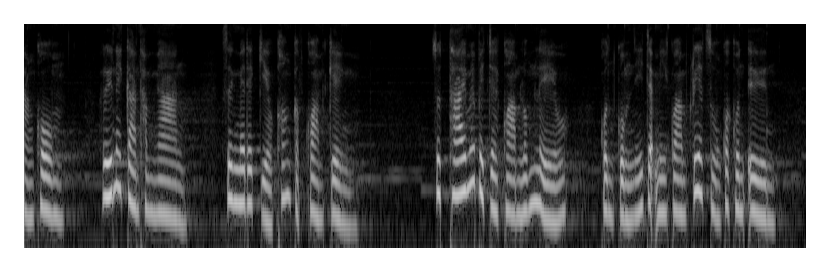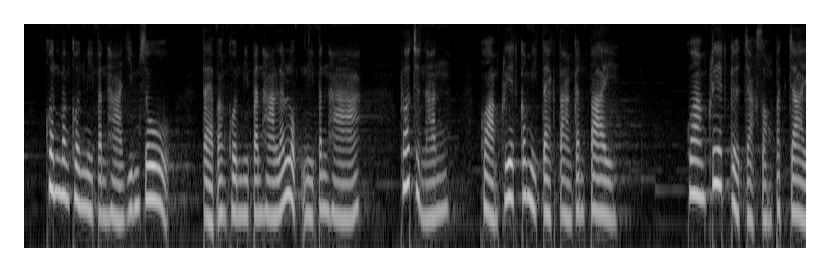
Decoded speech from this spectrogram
สังคม หรือในการทำงาน ซึ่งไม่ได้เกี่ยวข้องกับความเก่ง สุดท้ายเมื่อไปเจอความล้มเหลว คนกลุ่มนี้จะมีความเครียดสูงกว่าคนอื่น คนบางคนมีปัญหายิ้มสู้ แต่บางคนมีปัญหาแล้วหลบหนีปัญหา เพราะฉะนั้น ความเครียดก็มีแตกต่างกันไป ความเครียดเกิดจากสองปัจจัย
